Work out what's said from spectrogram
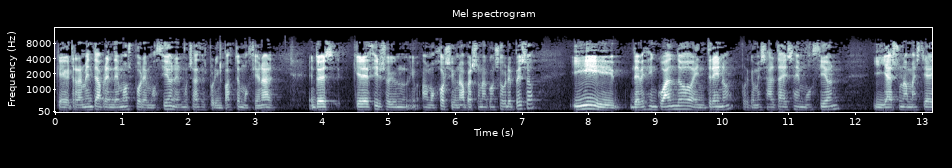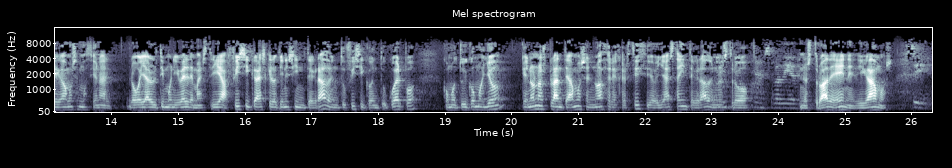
Que realmente aprendemos por emociones, muchas veces por impacto emocional. Entonces, quiere decir, soy un, a lo mejor soy una persona con sobrepeso y de vez en cuando entreno porque me salta esa emoción y ya es una maestría, digamos, emocional. Luego ya el último nivel de maestría física es que lo tienes integrado en tu físico, en tu cuerpo, como tú y como yo, que no nos planteamos el no hacer ejercicio, ya está integrado en nuestro, en nuestro ADN, digamos. Sí.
